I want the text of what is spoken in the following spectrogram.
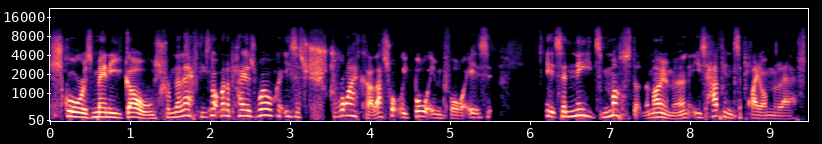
score as many goals from the left. He's not going to play as well. He's a striker. That's what we bought him for. It's it's a needs must at the moment. He's having to play on the left,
